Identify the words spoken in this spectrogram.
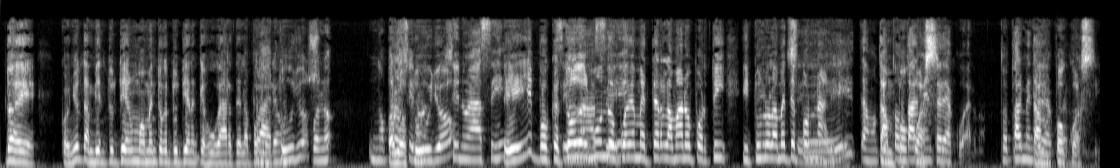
Entonces, coño, también tú tienes un momento que tú tienes que jugártela por Claro, los tuyos. por lo- no, por los si no- tuyos. si no es así. Sí, porque si todo no el mundo así, puede meter la mano por ti y tú no la metes por sí, nadie. Estamos Tampoco totalmente así. de acuerdo. Totalmente de Tampoco acuerdo. así.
